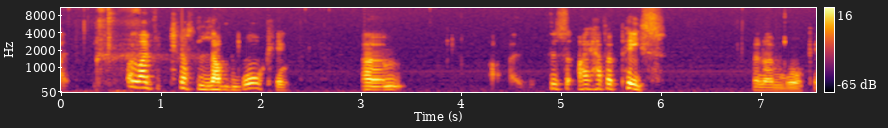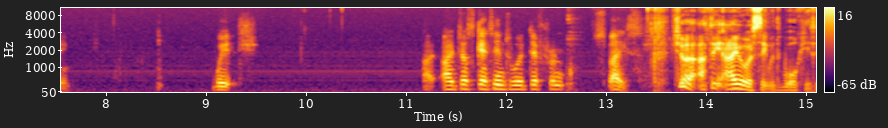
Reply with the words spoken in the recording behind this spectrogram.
I, well, I've just loved walking. Um, I have a peace when I'm walking, which I, I, just get into a different space. Do you know, I think I always think with walking,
